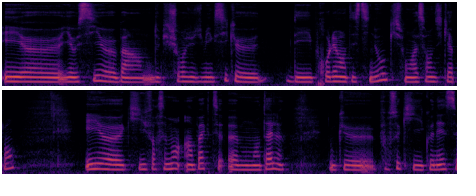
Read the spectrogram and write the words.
Et il y a aussi, ben, depuis que je suis revenue du Mexique, des problèmes intestinaux qui sont assez handicapants et euh, qui forcément impacte euh, mon mental. Donc euh, pour ceux qui connaissent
